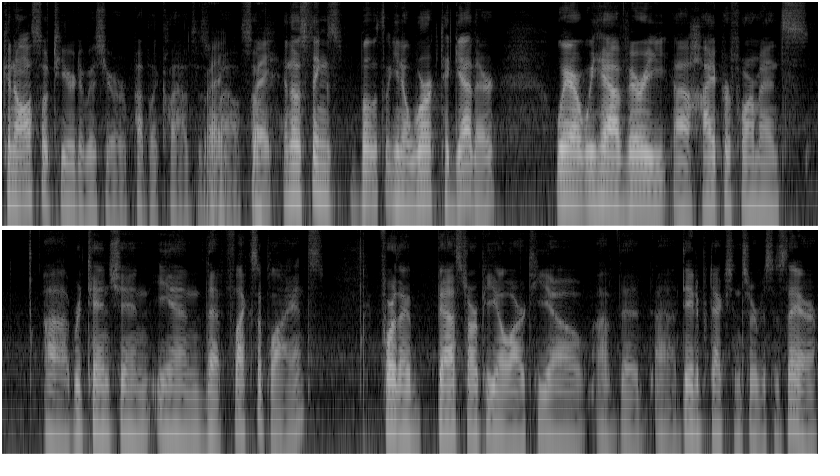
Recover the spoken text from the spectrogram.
can also tier to Azure public clouds as Right, well. So, right. And those things both you know, work together where we have very uh, high performance uh, retention in the Flex appliance for the best RPO, RTO of the uh, data protection services there,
